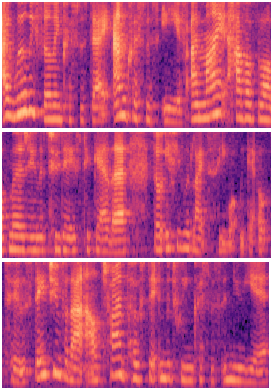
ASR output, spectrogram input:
I will be filming Christmas Day and Christmas Eve. I might have a vlog merging the two days together. So if you would like to see what we get up to, stay tuned for that. I'll try and post it in between Christmas and New Year.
